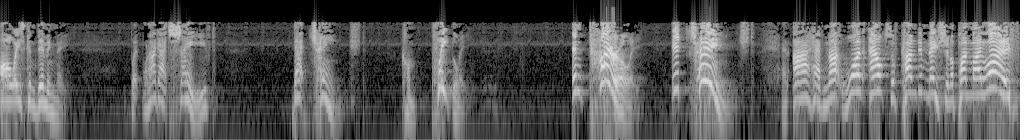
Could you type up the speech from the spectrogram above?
Always condemning me. But when I got saved, that changed completely entirely. It changed. And I have not one ounce of condemnation upon my life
